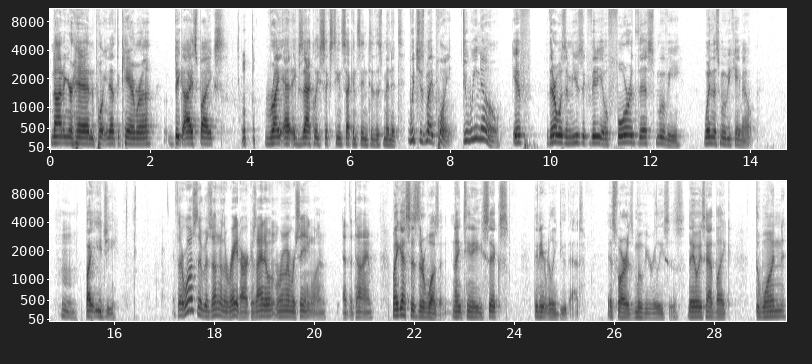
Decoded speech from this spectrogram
nodding her head and pointing at the camera, big eye spikes. right at exactly 16 seconds into this minute. Which is my point. Do we know if there was a music video for this movie when this movie came out? Hmm. By E.G. If there was, it was under the radar because I don't remember seeing one at the time. My guess is there wasn't. 1986, they didn't really do that as far as movie releases. They always had like the one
